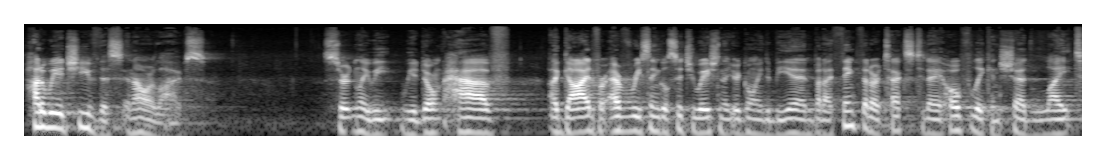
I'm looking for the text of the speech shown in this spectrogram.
How do we achieve this in our lives? Certainly, we, we don't have a guide for every single situation that you're going to be in, but I think that our text today hopefully can shed light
